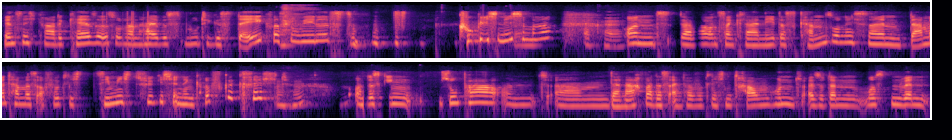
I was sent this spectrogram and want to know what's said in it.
Wenn es nicht gerade Käse ist oder ein halbes blutiges Steak, was du willst, gucke ich nicht okay. mal. Okay. Und da war uns dann klar, nee, das kann so nicht sein. Und damit haben wir es auch wirklich ziemlich zügig in den Griff gekriegt. Mhm. Und das ging super. Und ähm, danach war das einfach wirklich ein Traumhund. Also dann mussten wir,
